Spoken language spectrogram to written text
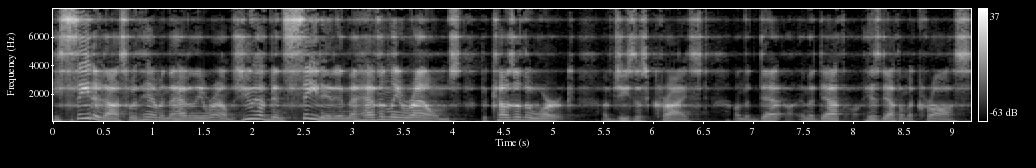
He seated us with Him in the heavenly realms. You have been seated in the heavenly realms because of the work of Jesus Christ on the death, in the death, His death on the cross,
